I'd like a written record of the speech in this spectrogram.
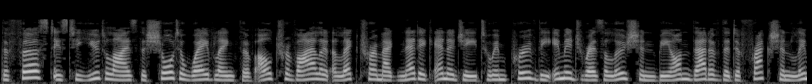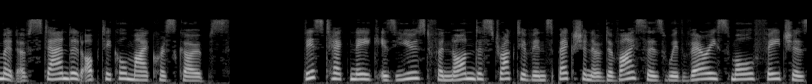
The first is to utilize the shorter wavelength of ultraviolet electromagnetic energy to improve the image resolution beyond that of the diffraction limit of standard optical microscopes. This technique is used for non-destructive inspection of devices with very small features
